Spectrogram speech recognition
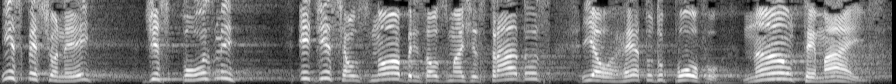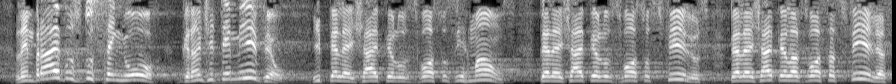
inspecionei, dispus-me e disse aos nobres, aos magistrados e ao reto do povo: Não temais, lembrai-vos do Senhor, grande e temível, e pelejai pelos vossos irmãos, pelejai pelos vossos filhos, pelejai pelas vossas filhas,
